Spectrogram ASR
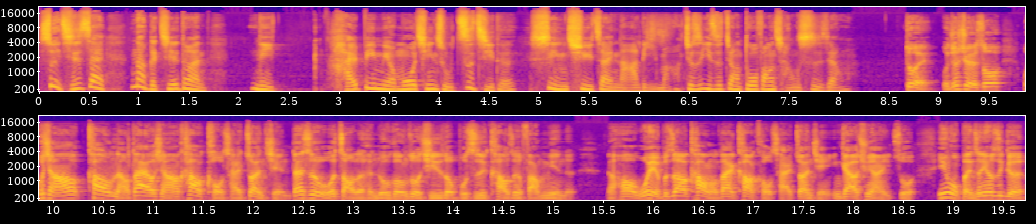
所以其实，在那个阶段，你还并没有摸清楚自己的兴趣在哪里嘛，就是一直这样多方尝试这样。对，我就觉得说，我想要靠脑袋，我想要靠口才赚钱，但是我找了很多工作，其实都不是靠这个方面的。然后我也不知道靠脑袋、靠口才赚钱应该要去哪里做，因为我本身又是个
